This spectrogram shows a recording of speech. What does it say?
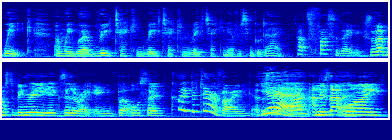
week and we were reteching, reteching, reteching every single day. That's fascinating. So that must have been really exhilarating, but also kind of terrifying at the Yeah, same time. And is that yeah. why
